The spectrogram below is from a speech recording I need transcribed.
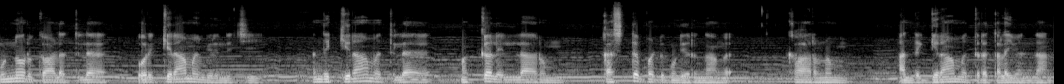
முன்னொரு காலத்தில் ஒரு கிராமம் இருந்துச்சு. அந்த கிராமத்தில் மக்கள் எல்லாரும் கஷ்டப்பட்டு கொண்டிருந்தாங்க. காரணம் அந்த கிராமத்தில் தலைவன் தான்.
